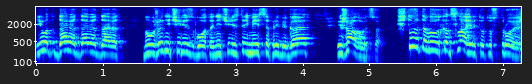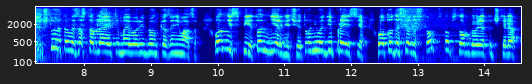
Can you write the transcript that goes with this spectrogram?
И вот давят, давят, давят. Но уже не через год, они через три месяца прибегают и жалуются. Что это вы концлагерь тут устроили? Что это вы заставляете моего ребенка заниматься? Он не спит, он нервничает, у него депрессия. Вот туда-сюда. Стоп, стоп, стоп, говорят учителя.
